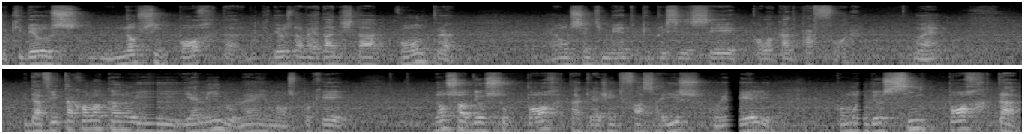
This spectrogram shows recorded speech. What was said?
de que Deus não se importa, de que Deus, na verdade, está contra é um sentimento que precisa ser colocado para fora, não é? E Davi está colocando, e, e, é lindo, né, irmãos, porque não só Deus suporta que a gente faça isso com Ele, como Deus se importa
